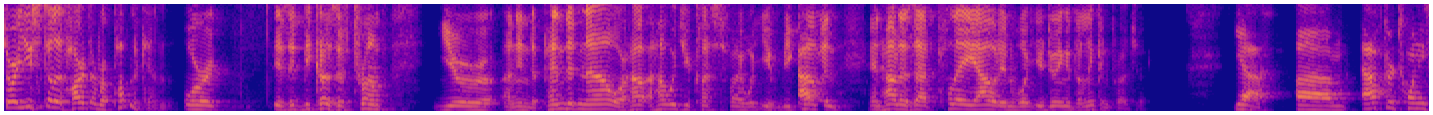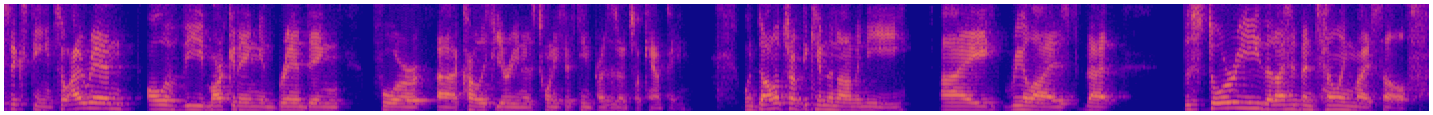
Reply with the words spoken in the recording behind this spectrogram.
So are you still at heart a Republican? Or is it because of Trump you're an independent now? Or how, how would you classify what you've become? and, and how does that play out in what you're doing at the Lincoln Project? Yeah. Um, after 2016, so I ran all of the marketing and branding for uh, Carly Fiorina's 2015 presidential campaign. When Donald Trump became the nominee, I realized that the story that I had been telling myself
